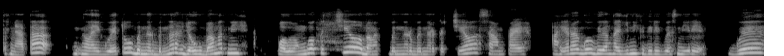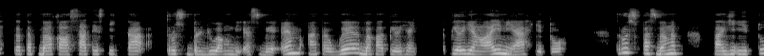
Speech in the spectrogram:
ternyata nilai gue tuh bener-bener jauh banget nih peluang gue kecil banget bener-bener kecil sampai akhirnya gue bilang kayak gini ke diri gue sendiri gue tetap bakal statistika terus berjuang di SBM atau gue bakal pilih pilih yang lain ya gitu Terus pas banget pagi itu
